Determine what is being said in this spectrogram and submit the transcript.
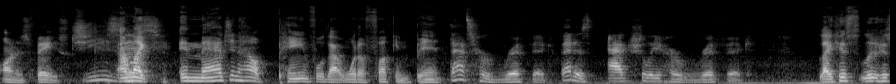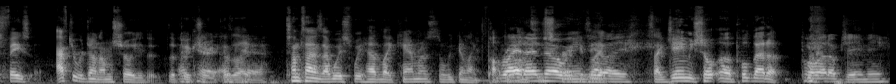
on his face. Jesus. I'm like, imagine how painful that would have fucking been. that's horrific. That is actually horrific. Like his his face. After we're done, I'm gonna show you the, the picture Okay, because okay. like sometimes I wish we had like cameras so we can like pop Right, it I the know, we screen. could It's be like, like- it's like Jamie, show uh, pull that up. Pull that up, Jamie.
